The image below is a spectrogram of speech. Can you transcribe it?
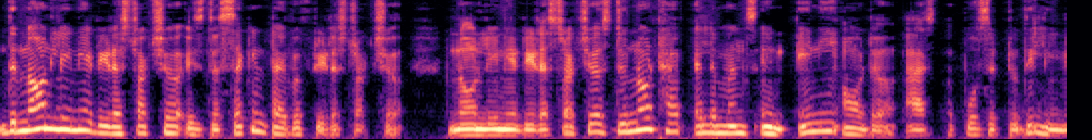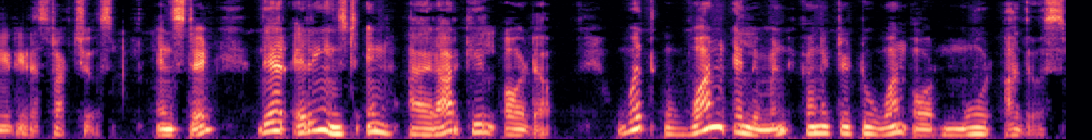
The nonlinear data structure is the second type of data structure. Nonlinear data structures do not have elements in any order as opposite to the linear data structures. Instead, they are arranged in hierarchical order with one element connected to one or more others.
